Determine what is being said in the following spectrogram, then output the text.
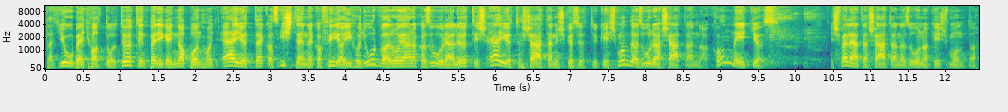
tehát Jobb egy hattól. Történt pedig egy napon, hogy eljöttek az Istennek a fiai, hogy udvaroljanak az Úr előtt, és eljött a sátán is közöttük. És mondta az Úr a sátánnak, honnét jössz? És felelt a sátán az ónak, és mondta,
